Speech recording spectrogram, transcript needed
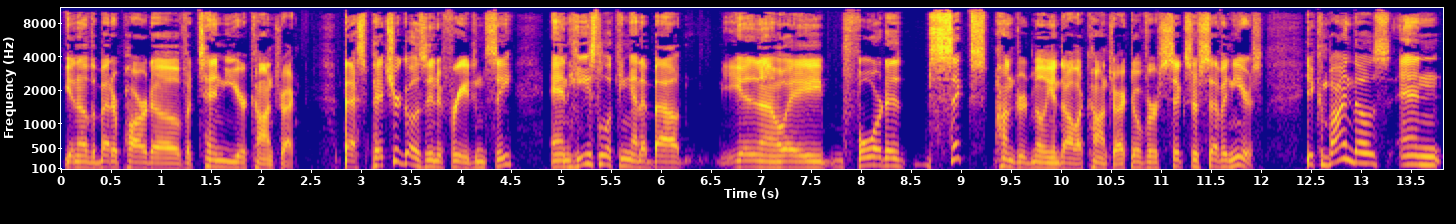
you know, the better part of a ten year contract. Best pitcher goes into free agency, and he's looking at about you know a four to six hundred million dollar contract over six or seven years. You combine those, and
